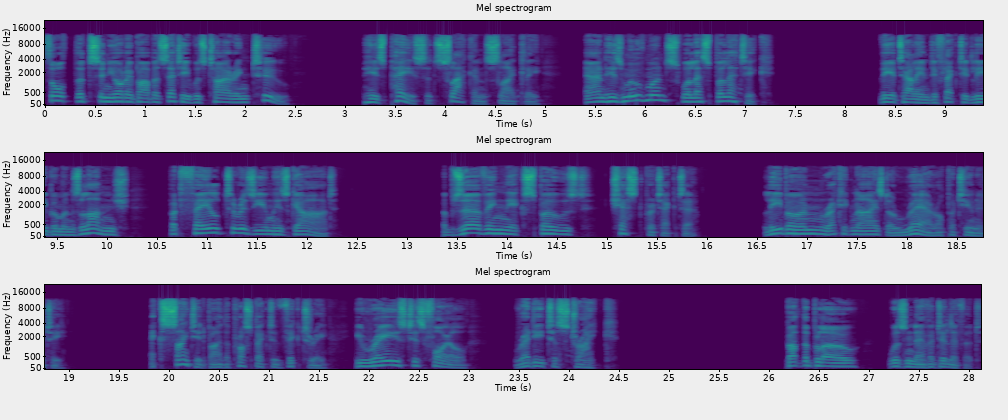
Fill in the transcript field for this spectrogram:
thought that Signore Barbasetti was tiring too. His pace had slackened slightly, and his movements were less balletic. The Italian deflected Liebermann's lunge, but failed to resume his guard. Observing the exposed chest protector, Liebermann recognized a rare opportunity. Excited by the prospect of victory, he raised his foil, ready to strike. But the blow was never delivered.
